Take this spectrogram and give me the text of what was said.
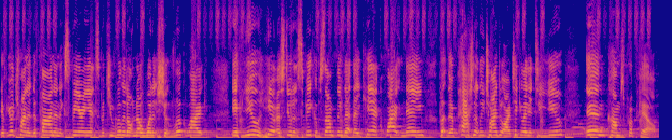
if you're trying to define an experience but you really don't know what it should look like, if you hear a student speak of something that they can't quite name but they're passionately trying to articulate it to you, in comes Propel.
